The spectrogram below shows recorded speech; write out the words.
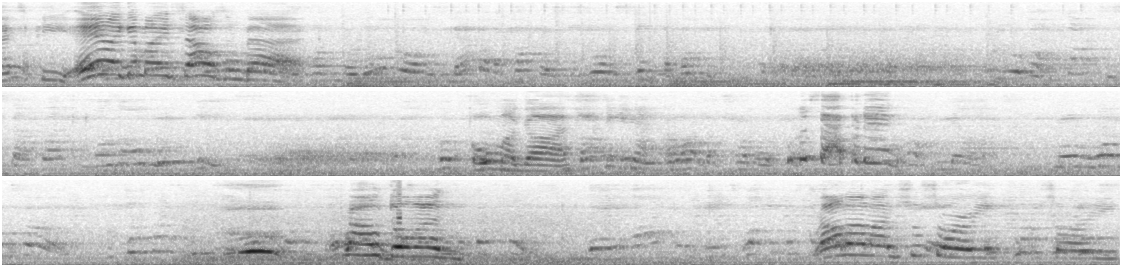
XP. And I get my 1,000 back. Oh my gosh. What's happening? Round on. Round on, I'm so sorry. I'm sorry.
